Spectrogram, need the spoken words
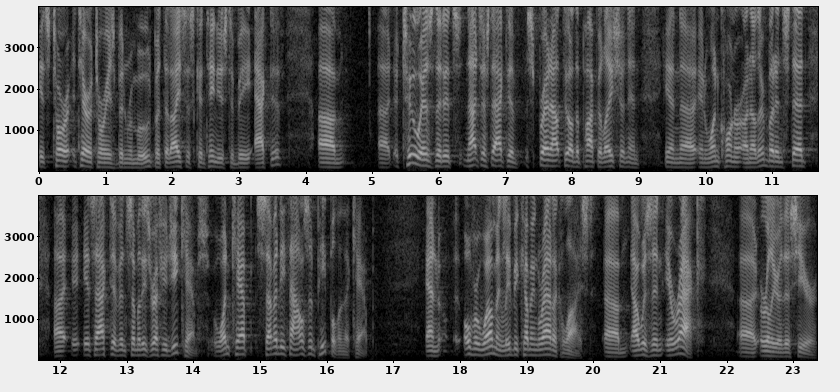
Its ter territory has been removed, but that ISIS continues to be active. Um, Uh, two is that it's not just active spread out throughout the population in, in, uh, in one corner or another, but instead uh, it's active in some of these refugee camps. One camp, 70,000 people in the camp, and overwhelmingly becoming radicalized. Um, I was in Iraq uh, earlier this year,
